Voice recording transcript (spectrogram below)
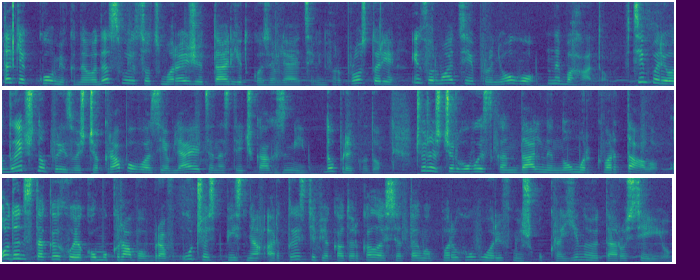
Так як комік не веде свої соцмережі та рідко з'являється в інфопросторі, інформації про нього небагато. Втім, періодично прізвище Крапова з'являється на стрічках ЗМІ. До прикладу, через черговий скандальний номер кварталу. Один з таких, у якому Крапов брав участь, пісня артистів, яка торкалася теми переговорів між Україною та Росією.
